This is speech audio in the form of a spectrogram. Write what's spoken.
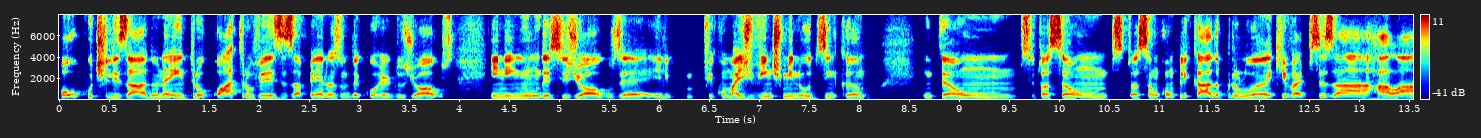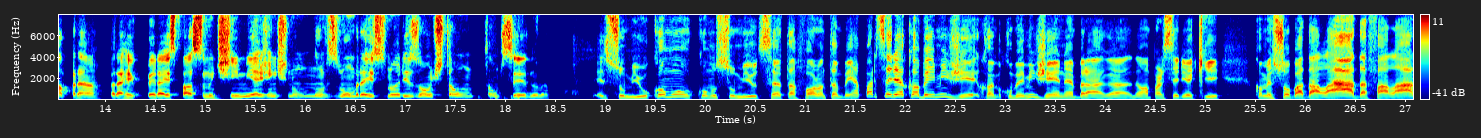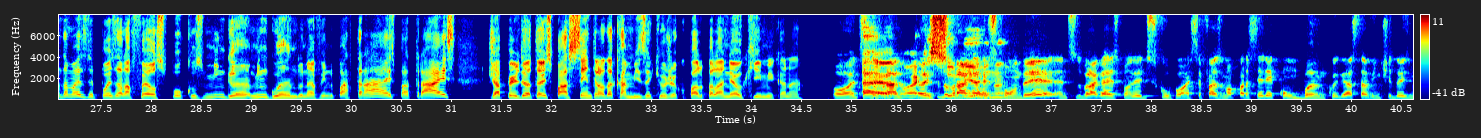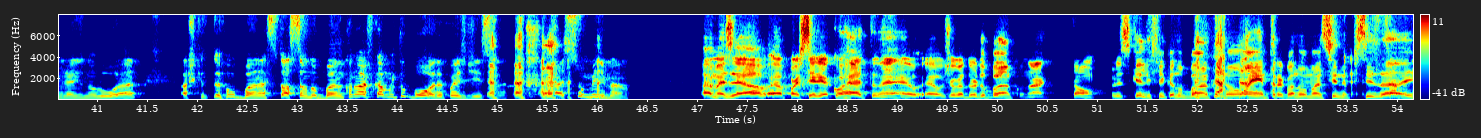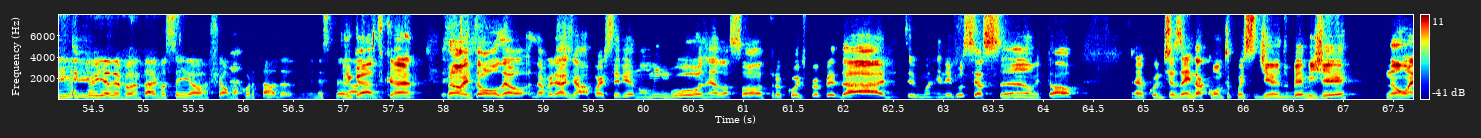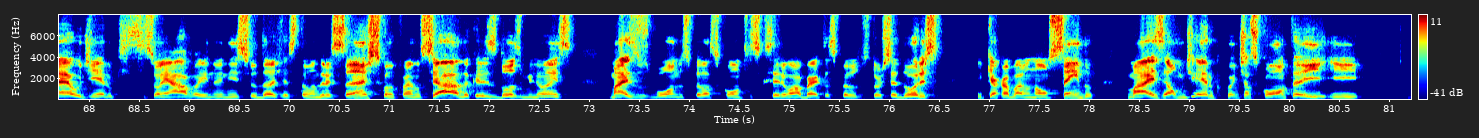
pouco utilizado, né? Entrou quatro vezes apenas no decorrer dos jogos. Em nenhum desses jogos é, ele ficou mais de 20 minutos em campo. Então, situação, situação complicada para o Luan que vai precisar ralar para recuperar espaço no time e a gente não, não vislumbra isso no horizonte tão, tão cedo, né? Ele sumiu como, como sumiu, de certa forma, também a parceria com a BMG, com, com o BMG, né, Braga? É uma parceria que começou badalada, falada, mas depois ela foi aos poucos minguando, né? Vindo para trás, para trás, já perdeu até o espaço central da camisa, que hoje é ocupado pela Neoquímica, né? Oh, antes, é, do Braga, é antes sumiu, do Braga, né? responder, antes do Braga responder, desculpa, mas você faz uma parceria com o banco e gasta 22 milhões no Luan, acho que o a situação no banco não vai ficar muito boa depois disso, né? Vai sumir mesmo. Ah, mas é a, é a, parceria correta, né? É, é, o jogador do banco, não é? Então, por isso que ele fica no banco e não entra quando o Mancini precisa. Sabia ir. que eu ia levantar e você ia achar uma cortada inesperada. Obrigado, cara. Não, então, Léo, na verdade a parceria não mingou, né? Ela só trocou de propriedade, teve uma renegociação e tal. É, o Corinthians ainda conta com esse dinheiro do BMG. Não é o dinheiro que se sonhava aí no início da gestão André Sanches, quando foi anunciado, aqueles 12 milhões, mais os bônus pelas contas que seriam abertas pelos torcedores e que acabaram não sendo mas é um dinheiro que o Corinthians conta e, e,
